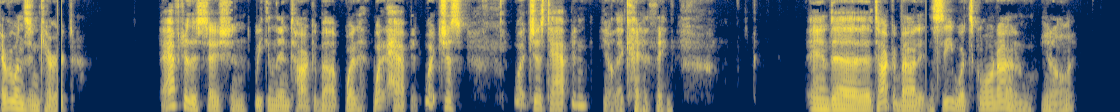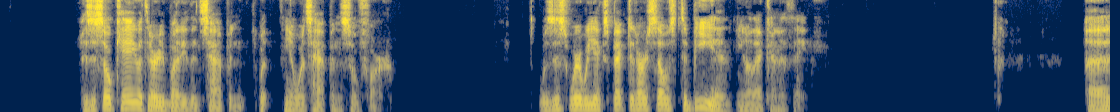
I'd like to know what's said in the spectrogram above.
everyone's in character. After the session, we can then talk about what what happened, what just what just happened, you know, that kind of thing, and uh, talk about it and see what's going on. You know, is this okay with everybody that's happened? What you know, what's happened so far? Was this where we expected ourselves to be in? You know, that kind of thing. Uh,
